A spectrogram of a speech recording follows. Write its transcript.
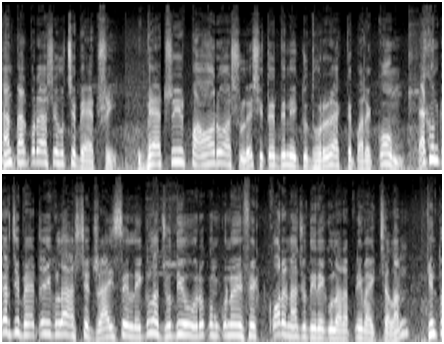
অ্যান্ড তারপরে আসে হচ্ছে ব্যাটারি ব্যাটারির পাওয়ারও আসলে শীতের দিনে একটু ধরে রাখতে পারে কম। এখনকার যে ব্যাটারিগুলো আসছে ড্রাই সেল এগুলো যদিও ওরকম কোনো এফেক্ট করে না যদি রেগুলার আপনি বাইক চালান। কিন্তু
